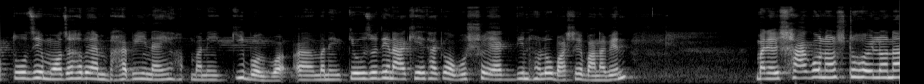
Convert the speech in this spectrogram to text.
এত যে মজা হবে আমি ভাবি নাই মানে কি বলব মানে কেউ যদি না খেয়ে থাকে অবশ্যই একদিন হলেও বাসায় বানাবেন। মানে শাকও নষ্ট হইল না,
